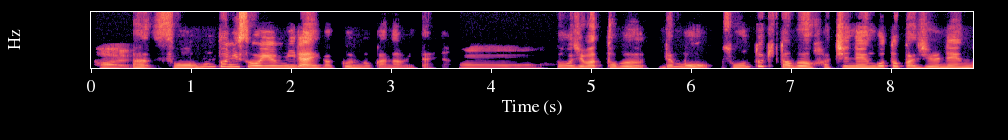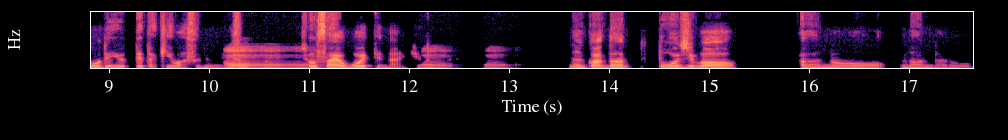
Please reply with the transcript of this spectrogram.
はい。あ、そう、本当にそういう未来が来るのかな、みたいな。当時は多分、でも、その時多分8年後とか10年後で言ってた気はするんうんですよ。うんうん。詳細覚えてないけど。うんうん。なんか、だ、当時は、あの、なんだろ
